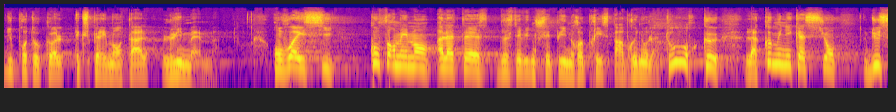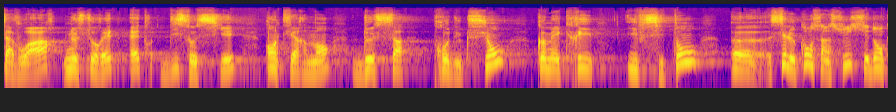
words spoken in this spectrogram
du protocole expérimental lui-même. On voit ici conformément à la thèse de Stephen Shepin reprise par Bruno Latour, que la communication du savoir ne saurait être dissociée entièrement de sa production. Comme écrit Yves Citon, euh, c'est le consensus, c'est donc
